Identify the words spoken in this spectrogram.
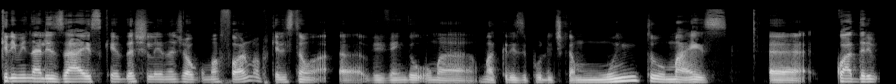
criminalizar a esquerda chilena de alguma forma, porque eles estão uh, vivendo uma, uma crise política muito mais uh, quadri,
